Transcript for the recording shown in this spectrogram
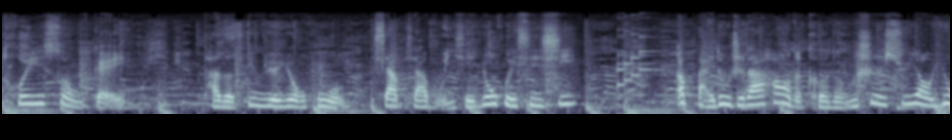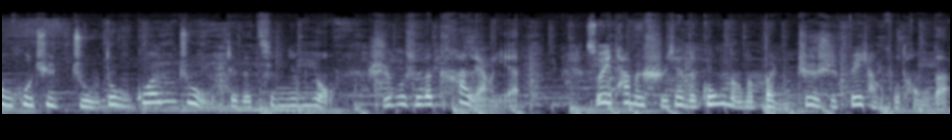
推送给它的订阅用户呷哺呷哺一些优惠信息。而百度直达号呢，可能是需要用户去主动关注这个轻应用，时不时的看两眼，所以他们实现的功能的本质是非常不同的。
